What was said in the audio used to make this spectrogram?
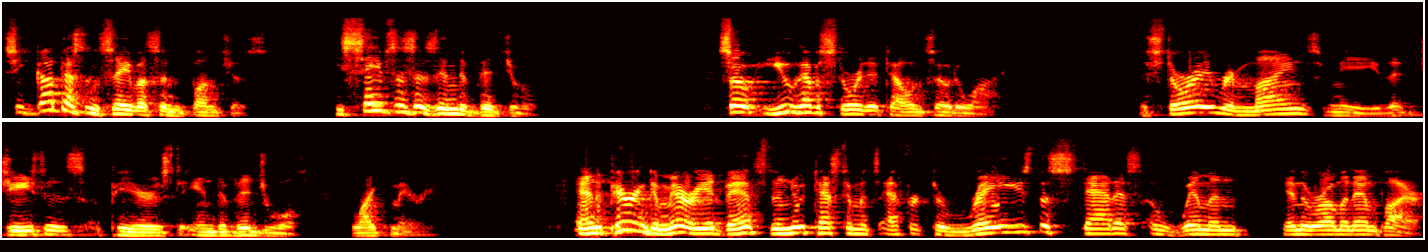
See, God doesn't save us in bunches. He saves us as individuals. So you have a story to tell and so do I. The story reminds me that Jesus appears to individuals like Mary. And appearing to Mary advanced the New Testament's effort to raise the status of women in the Roman Empire.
